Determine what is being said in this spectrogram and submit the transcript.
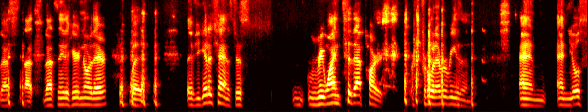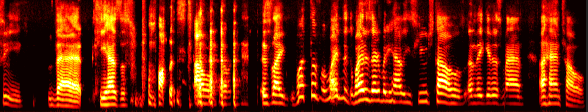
that's that, that's neither here nor there. But if you get a chance, just rewind to that part for whatever reason, and and you'll see that he has the smallest towel. It's like what the why did why does everybody have these huge towels and they give this man a hand towel?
